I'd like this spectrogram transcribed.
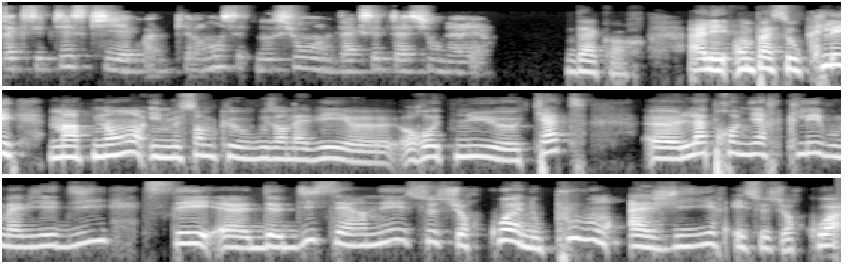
d'accepter ce qui est, quoi. Il y a vraiment cette notion d'acceptation derrière. D'accord. Allez, on passe aux clés maintenant. Il me semble que vous en avez euh, retenu euh, quatre. Euh, la première clé, vous m'aviez dit, c'est de discerner ce sur quoi nous pouvons agir et ce sur quoi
